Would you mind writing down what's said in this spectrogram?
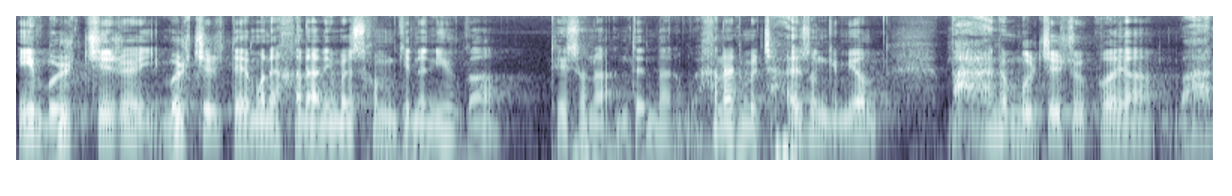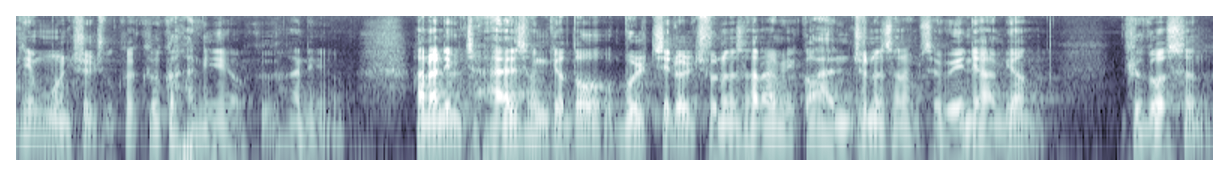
이 물질을 물질 때문에 하나님을 섬기는 이유가 돼서는 안 된다는 거예요. 하나님을 잘 섬기면 많은 물질 줄 거야. 많은 물질 줄 거야. 그거 아니에요. 그거 아니에요. 하나님 잘 섬겨도 물질을 주는 사람이 있고 안 주는 사람이 있어요. 왜냐하면 그것은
